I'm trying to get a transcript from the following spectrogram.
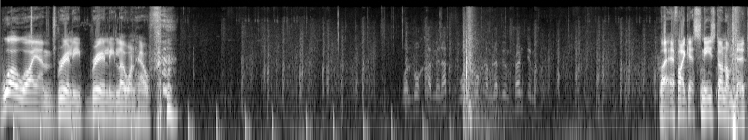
Whoa, I am really, really low on health. Up. Like, if I get sneezed on, I'm dead.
